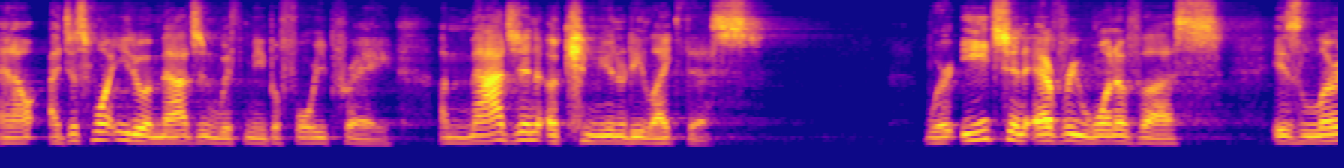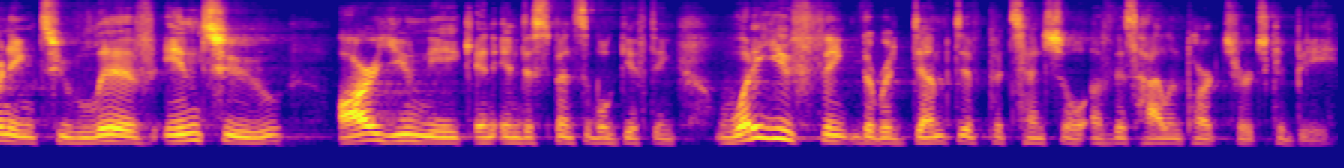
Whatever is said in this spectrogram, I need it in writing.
And I'll, i just want you to imagine with me before we pray imagine a community like this, where each and every one of us is learning to live into our unique and indispensable gifting. What do you think the redemptive potential of this Highland Park church could be?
